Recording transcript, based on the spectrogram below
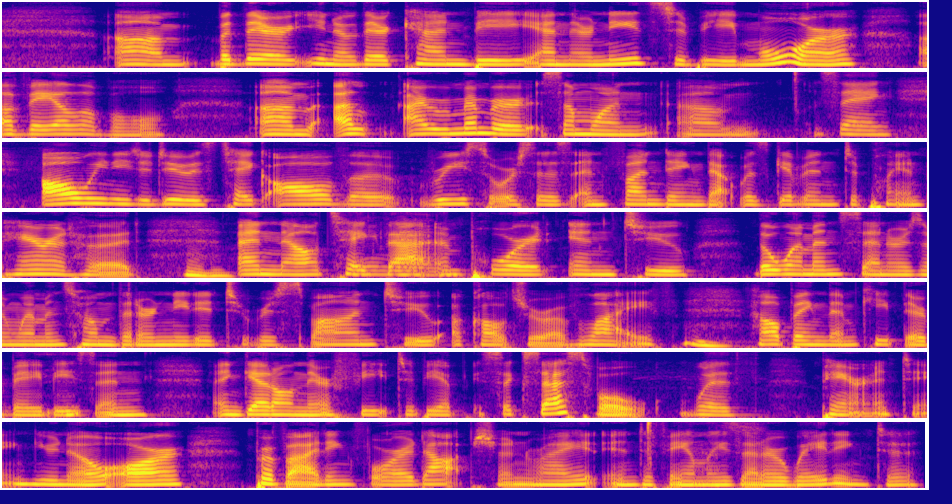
Um, but there, you know, there can be and there needs to be more available. Um, I, I remember someone um, saying all we need to do is take all the resources and funding that was given to Planned Parenthood and now take that and pour it into the women's centers and women's home that are needed to respond to a culture of life, helping them keep their babies and, and get on their feet to be successful with parenting, you know, or providing for adoption, right, into families that are waiting to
